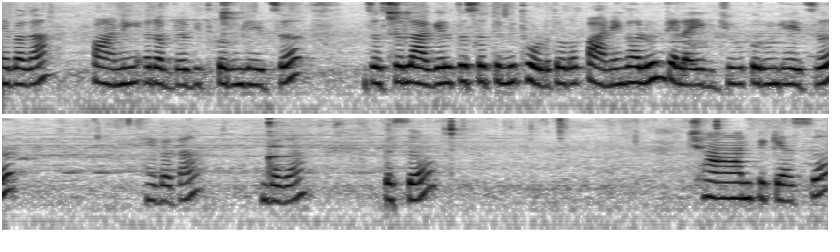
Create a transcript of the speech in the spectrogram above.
हे बघा पाणी रबरबीत करून घ्यायचं. जसं लागेल तसं तुम्ही थोडं थोडं पाणी घालून त्याला एकजीव करून घ्यायचं. हे बघा बघा कसं छानपैकी असं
